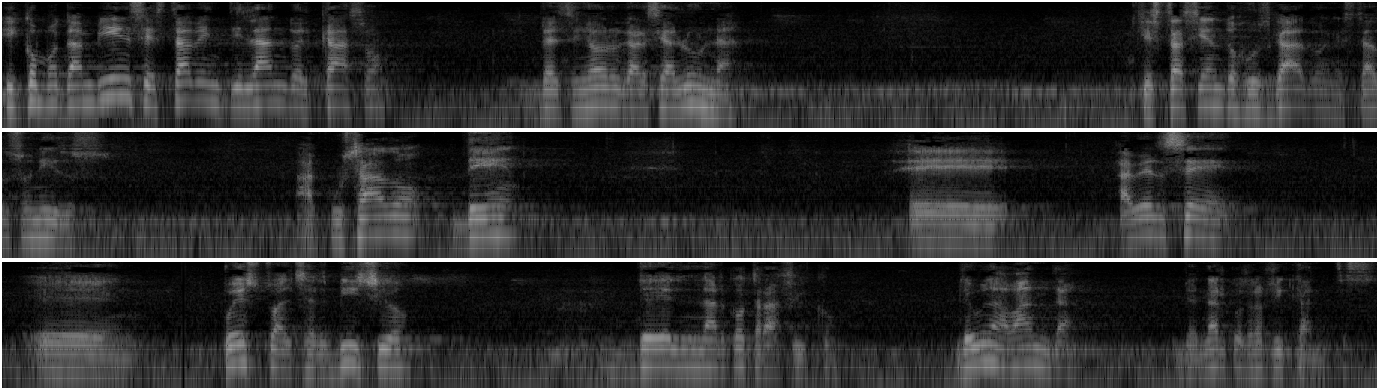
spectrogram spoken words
y como también se está ventilando el caso del señor García Luna, que está siendo juzgado en Estados Unidos, acusado de eh, haberse eh, puesto al servicio del narcotráfico, de una banda de narcotraficantes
